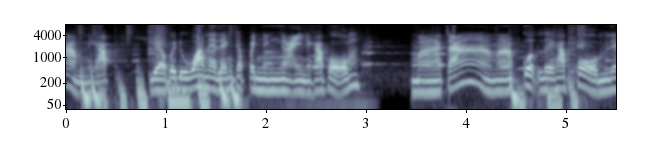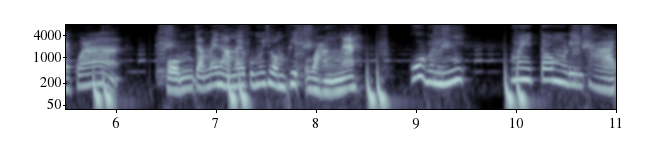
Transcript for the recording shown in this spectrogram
ต่ำนะครับ เดี๋ยวไปดูว่าในแรงจะเป็นยังไงนะครับผม มาจ้ามากดเลยครับ ผมเรียกว่า ผมจะไม่ทำให้คุณผู้ชมผิดหวังนะโอ้วันนี้ไม่ต้องรีทาย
